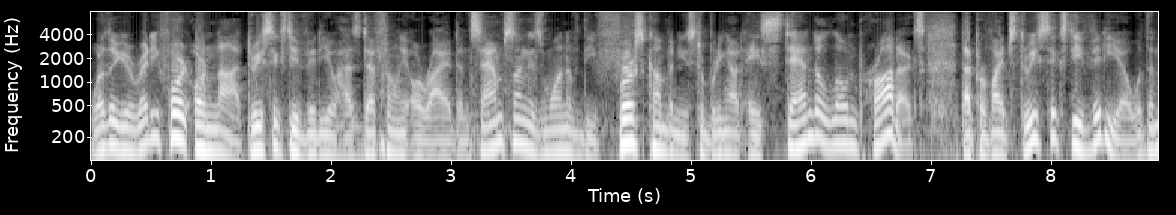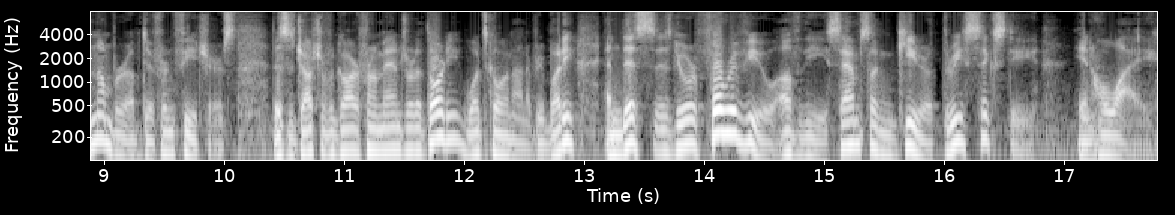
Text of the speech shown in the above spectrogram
Whether you're ready for it or not, 360 video has definitely arrived, and Samsung is one of the first companies to bring out a standalone product that provides 360 video with a number of different features. This is Joshua Vergara from Android Authority. What's going on, everybody? And this is your full review of the Samsung Gear 360 in Hawaii.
